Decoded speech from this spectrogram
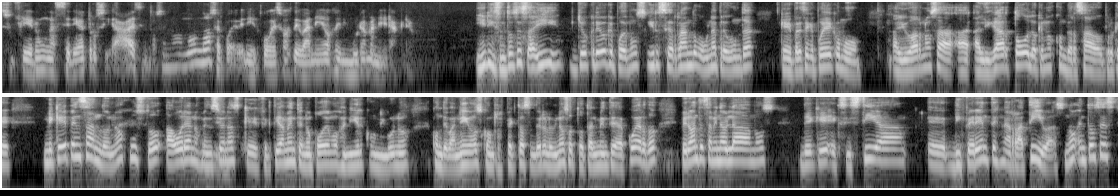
sufrieron una serie de atrocidades, entonces no, no, no se puede venir con esos devaneos de ninguna manera, creo. Iris, entonces ahí yo creo que podemos ir cerrando con una pregunta que me parece que puede como ayudarnos a, ligar todo lo que hemos conversado, porque me quedé pensando, ¿no? Justo ahora nos mencionas que efectivamente no podemos venir con ninguno, con devaneos con respecto a Sendero Luminoso, totalmente de acuerdo, pero antes también hablábamos de que existía eh, diferentes narrativas, ¿no? Entonces,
